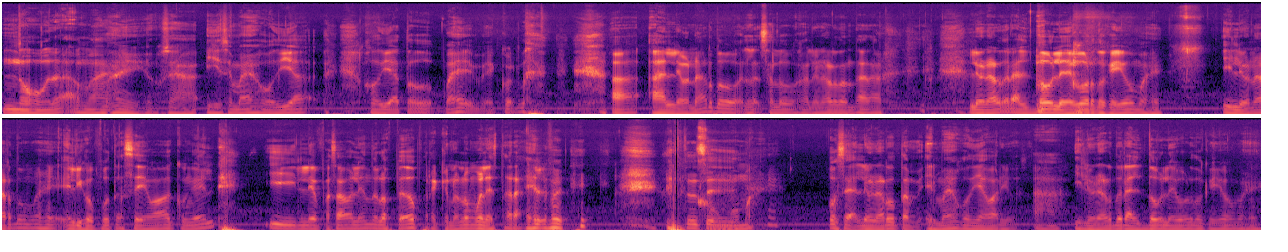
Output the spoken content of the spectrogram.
No jodas, maje. Maje, o sea, y ese maje jodía, jodía todo. Maje, me acuerdo. A, a Leonardo, la- saludos a Leonardo Andara. Leonardo era el doble de gordo que yo, maje. Y Leonardo, maje, el hijo puta se llevaba con él y le pasaba oliendo los pedos para que no lo molestara a él, maje. Entonces, ¿Cómo, maje? o sea, Leonardo también, el maje jodía a varios. Ajá. Y Leonardo era el doble de gordo que yo, maje.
